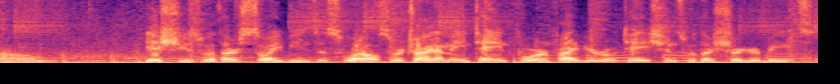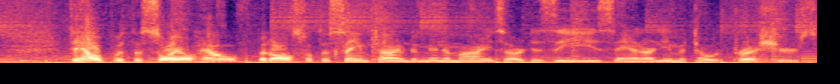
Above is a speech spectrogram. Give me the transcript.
um, issues with our soybeans as well. So we're trying to maintain four and five year rotations with our sugar beets to help with the soil health but also at the same time to minimize our disease and our nematode pressures.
